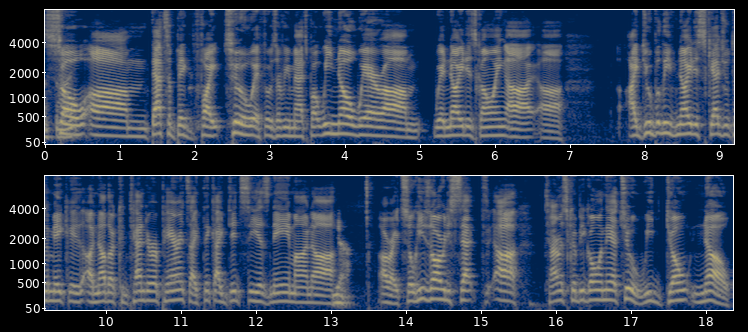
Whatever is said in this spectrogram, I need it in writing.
So um, that's a big fight too. If it was a rematch, but we know where um, where Knight is going. Uh, uh, I do believe Knight is scheduled to make a, another contender appearance. I think I did see his name on. Uh, Yeah. All right, so he's already set. Uh, Terrence could be going there too. We don't know,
